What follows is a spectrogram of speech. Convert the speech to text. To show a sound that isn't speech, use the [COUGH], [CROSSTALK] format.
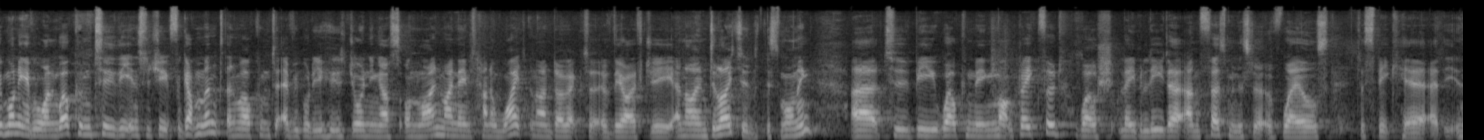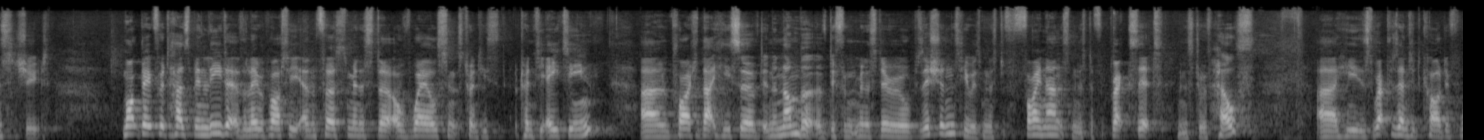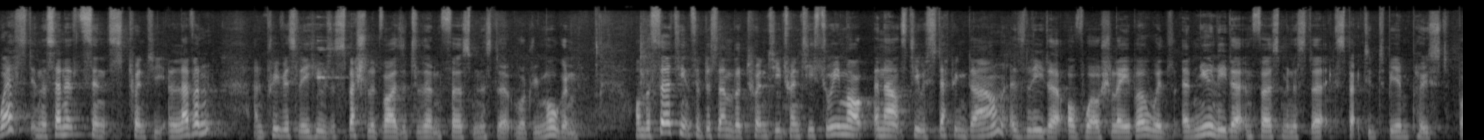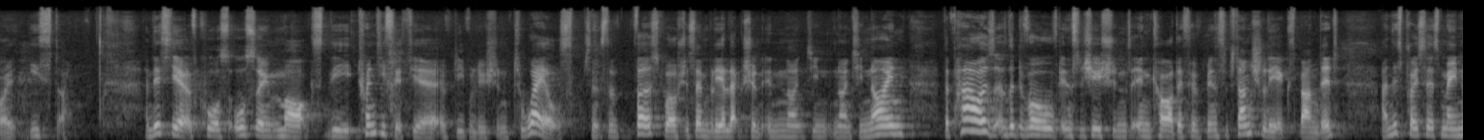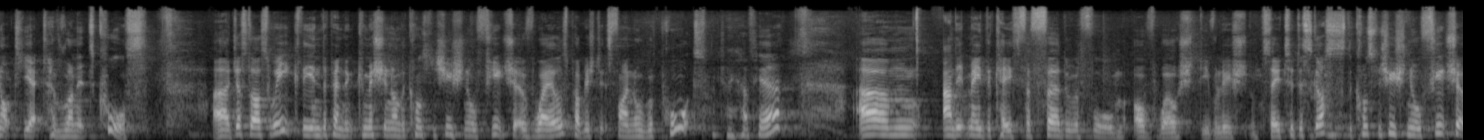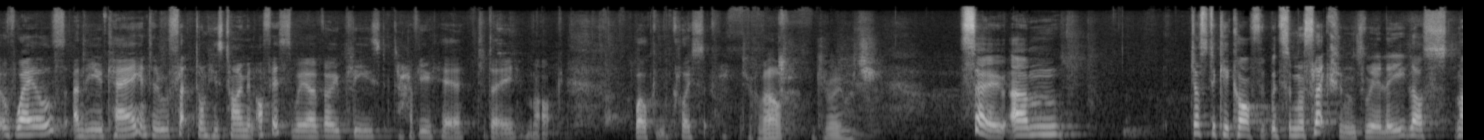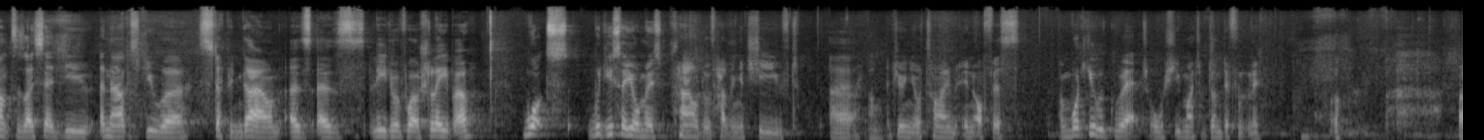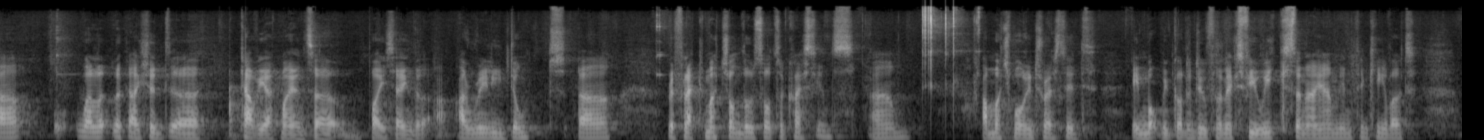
Good morning, everyone. Welcome to the Institute for Government and welcome to everybody who's joining us online. My name's Hannah White and I'm Director of the IFG and I'm delighted this morning uh, to be welcoming Mark Drakeford, Welsh Labour leader and First Minister of Wales, to speak here at the Institute. Mark Drakeford has been leader of the Labour Party and First Minister of Wales since 20, 2018. And prior to that, he served in a number of different ministerial positions. He was Minister for Finance, Minister for Brexit, Minister of Health, uh, he's represented Cardiff West in the Senedd since 2011, and previously he was a special advisor to then First Minister Rhodri Morgan. On the 13th of December 2023, Mark announced he was stepping down as leader of Welsh Labour, with a new leader and First Minister expected to be in post by Easter. And this year, of course, also marks the 25th year of devolution to Wales. Since the first Welsh Assembly election in 1999, the powers of the devolved institutions in Cardiff have been substantially expanded, and this process may not yet have run its course. Uh, just last week, the Independent Commission on the Constitutional Future of Wales published its final report, which I have here, um, and it made the case for further reform of Welsh devolution. So, to discuss the constitutional future of Wales and the UK and to reflect on his time in office, we are very pleased to have you here today, Mark. Welcome, closer. Thank you very much. So, um, just to kick off with some reflections, really, last month, as I said, you announced you were stepping down as, as leader of Welsh Labour. What would you say you're most proud of having achieved uh, oh. during your time in office? And what do you regret or wish you might have done differently? [LAUGHS] uh, well, look, I should uh, caveat my answer by saying that I really don't uh, reflect much on those sorts of questions. Um, I'm much more interested in what we've got to do for the next few weeks than I am in thinking about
